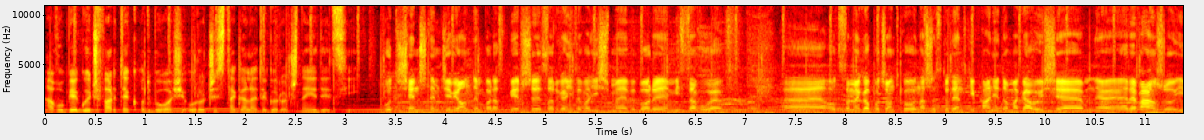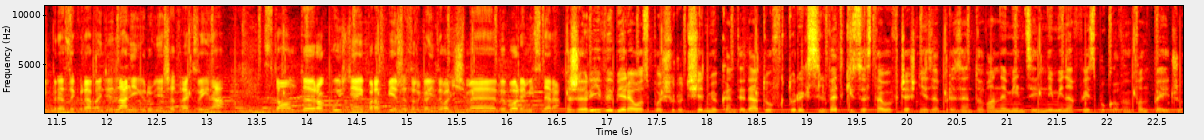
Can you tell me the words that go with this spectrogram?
a w ubiegły czwartek odbyła się uroczysta gala tegorocznej edycji. W 2009 po raz pierwszy zorganizowaliśmy wybory Mistrza WF. E, od samego początku nasze studentki panie domagały się e, rewanżu, imprezy, która będzie dla nich również atrakcyjna. Stąd rok później po raz pierwszy zorganizowaliśmy wybory Mistera. Jury wybierało spośród siedmiu kandydatów, których sylwetki zostały wcześniej zaprezentowane m.in. na facebookowym fanpage'u.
